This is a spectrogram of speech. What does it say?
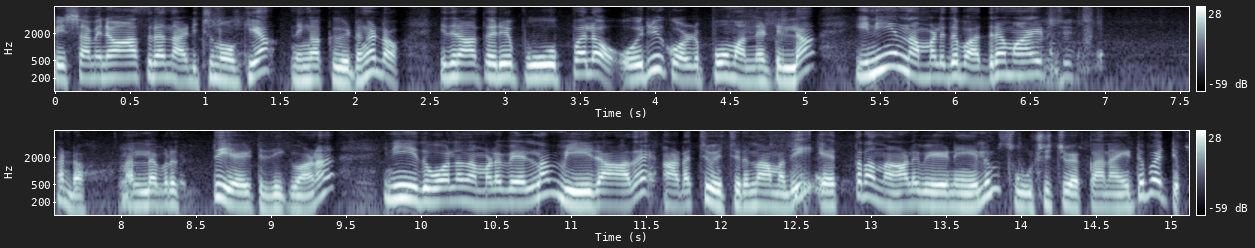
fish amino acid എന്ന് അടിച്ചു നോക്കിയാൽ നിങ്ങൾക്ക് കിട്ടും കേട്ടോ. ഇതിനകത്തൊരു പൂപ്പലോ ഒരു കുഴപ്പവും വന്നിട്ടില്ല. ഇനിയും നമ്മളിത് ഭദ്രമായിട്ട് കണ്ടോ? നല്ല വൃത്തിയായിട്ടിരിക്കുവാണ്. ഇനി ഇതുപോലെ നമ്മൾ വെള്ളം വീഴാതെ അടച്ചു വെച്ചിരുന്നാൽ മതി. എത്ര നാൾ വേണേലും സൂക്ഷിച്ചു വെക്കാനായിട്ട് പറ്റും.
